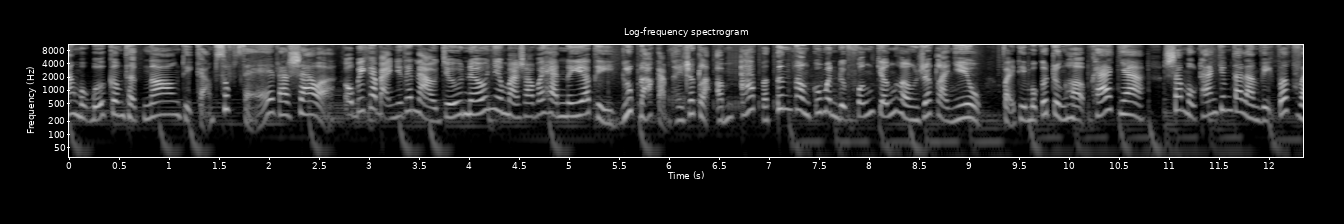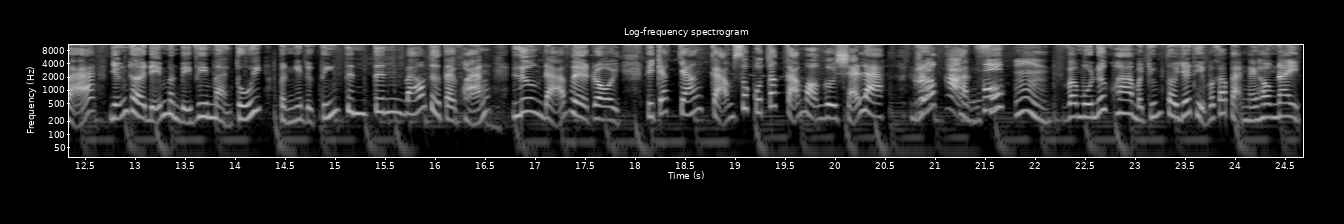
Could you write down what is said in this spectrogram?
ăn một bữa cơm thật ngon thì cảm xúc sẽ ra sao ạ à? không biết các bạn như thế nào chứ nếu như mà so với Honey á thì lúc đó cảm thấy rất là ấm áp và tinh thần của mình được phấn chấn hơn rất là nhiều vậy thì một cái trường hợp khác nha sau một tháng chúng ta làm việc vất vả những thời điểm mình bị viêm màng túi mình nghe được tiếng tinh tinh báo từ tài khoản lương đã về rồi thì chắc chắn cảm xúc của tất cả mọi người sẽ là rất, rất hạnh phúc ừ. và mùi nước hoa mà chúng tôi giới thiệu với các bạn ngày hôm nay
